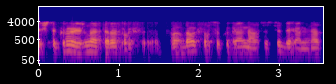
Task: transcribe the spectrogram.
Iš tikrųjų, žinot, yra toks paradoksas, su kuriuo mes susidurėm, nes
